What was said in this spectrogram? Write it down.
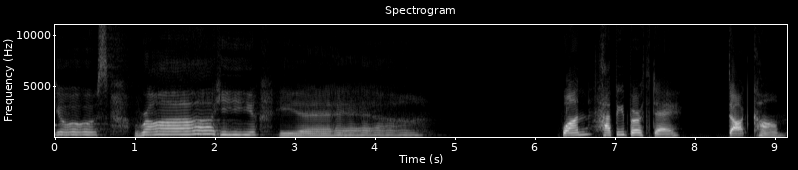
yours, right? Yeah. One happy birthday dot com.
